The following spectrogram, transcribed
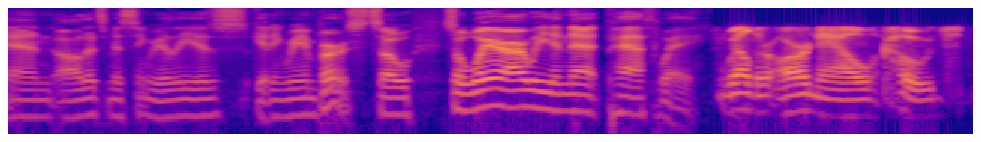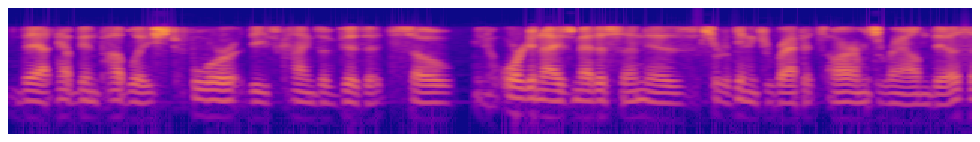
and all that's missing really is getting reimbursed. So, so where are we in that pathway? Well, there are now codes that have been published for these kinds of visits. So, you know, organized medicine is sort of beginning to wrap its arms around this.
